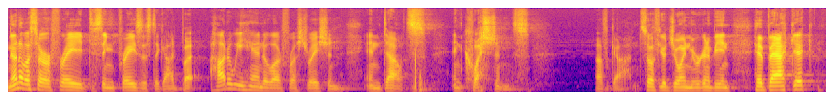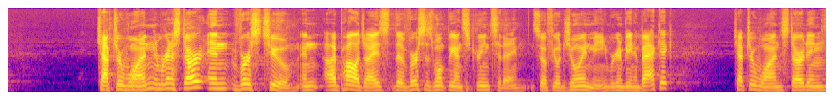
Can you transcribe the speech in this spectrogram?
None of us are afraid to sing praises to God, but how do we handle our frustration and doubts and questions of God. So if you'll join me, we're going to be in Habakkuk chapter 1, and we're going to start in verse 2. And I apologize, the verses won't be on screen today. So if you'll join me, we're going to be in Habakkuk chapter 1, starting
